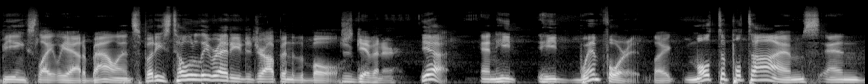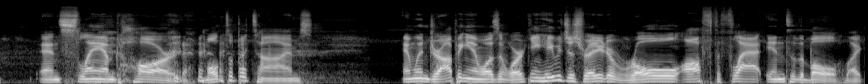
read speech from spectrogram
being slightly out of balance, but he's totally ready to drop into the bowl. just giving her. Yeah, and he he went for it like multiple times and and slammed hard multiple times. And when dropping in wasn't working, he was just ready to roll off the flat into the bowl, like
